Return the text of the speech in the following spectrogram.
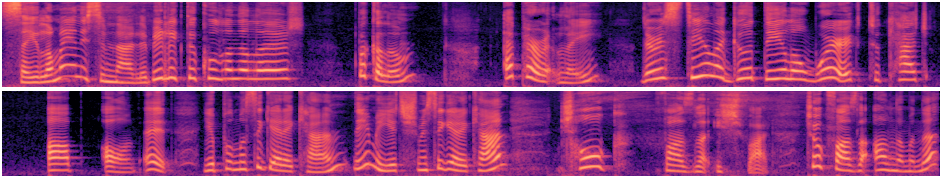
sayılamayan isimlerle birlikte kullanılır. Bakalım. Apparently, there is still a good deal of work to catch up on. Evet, yapılması gereken, değil mi? Yetişmesi gereken çok fazla iş var. Çok fazla anlamını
